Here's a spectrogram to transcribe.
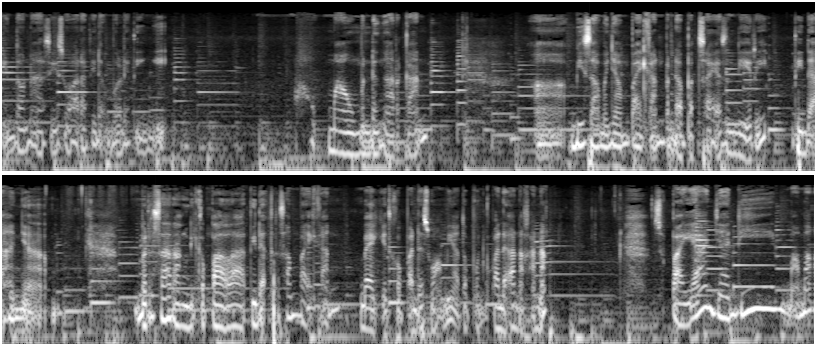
intonasi suara tidak boleh tinggi. Mau mendengarkan uh, bisa menyampaikan pendapat saya sendiri tidak hanya bersarang di kepala tidak tersampaikan baik itu kepada suami ataupun kepada anak-anak supaya jadi mama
